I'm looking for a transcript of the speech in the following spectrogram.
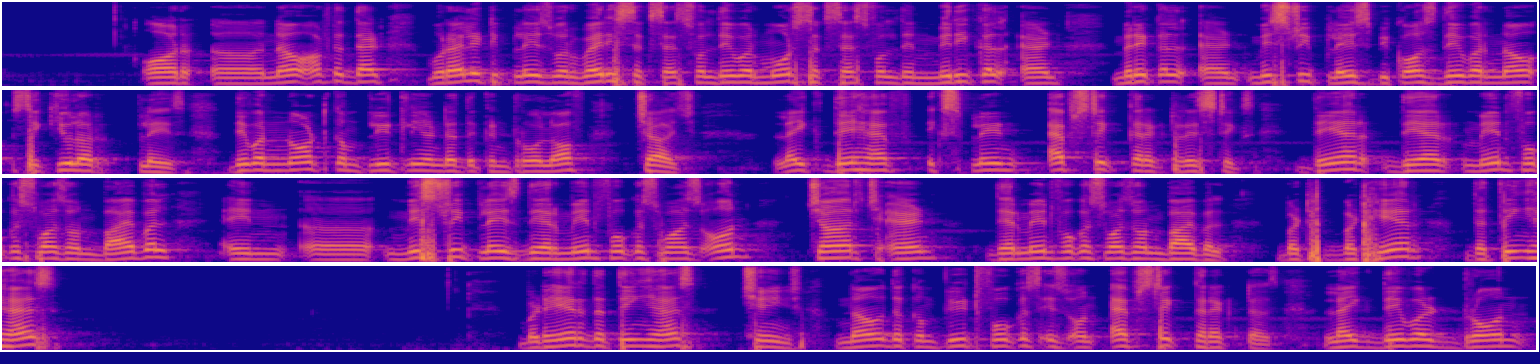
or uh, now after that morality plays were very successful. They were more successful than miracle and miracle and mystery plays because they were now secular plays. They were not completely under the control of church. Like they have explained abstract characteristics. Their their main focus was on bible. In uh, mystery plays their main focus was on church and their main focus was on bible. But but here the thing has but here the thing has changed. Now the complete focus is on abstract characters. Like, they were drawn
